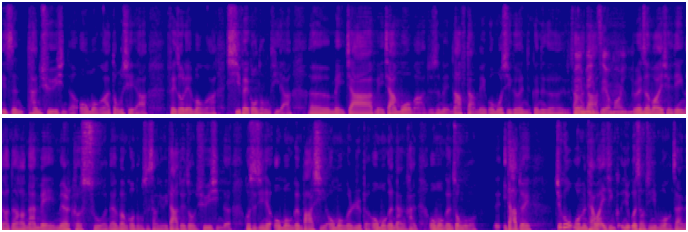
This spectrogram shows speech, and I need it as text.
你只能谈区域性的，欧盟啊、东协啊、非洲联盟啊、西非共同体啊、呃美加美加墨嘛，就是美 NAFTA 美国墨西哥跟跟那个加拿大自由贸易，北美自由贸易协定，然后然后南美 Mercosur 南方共同市场有一大堆这种区域性的，或是今天欧盟跟巴西、欧盟跟日本、欧盟跟南韩、欧盟跟中国一大堆。结果我们台湾已经，如果上经济部网站，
